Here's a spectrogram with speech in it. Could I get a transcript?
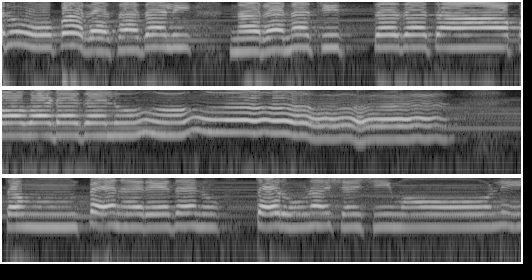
ರೂಪ ರಸದಲ್ಲಿ ನರನ ಚಿತ್ತದ ತಾಪವಡಗಲು. ತಂಪೆನರೆದನು ತರುಣ ಶಶಿಮೌಳಿ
